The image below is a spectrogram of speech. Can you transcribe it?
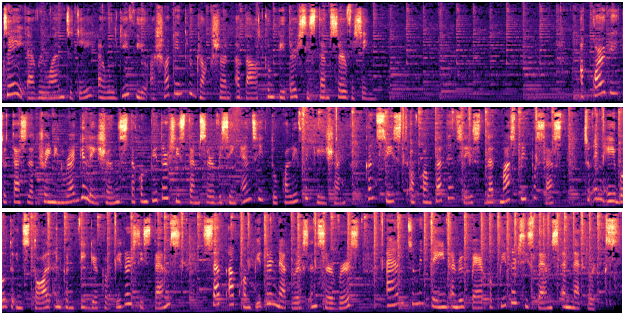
day everyone! Today I will give you a short introduction about computer system servicing. According to TESDA training regulations, the computer system servicing NC2 qualification consists of competencies that must be possessed to enable to install and configure computer systems, set up computer networks and servers, and to maintain and repair computer systems and networks.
